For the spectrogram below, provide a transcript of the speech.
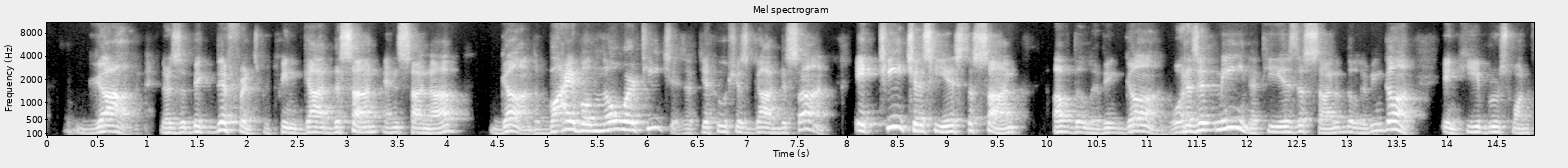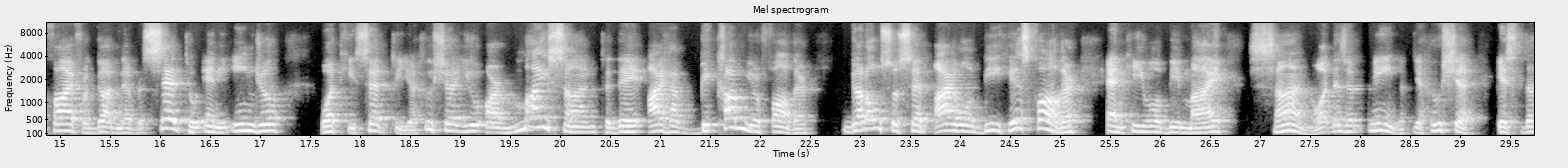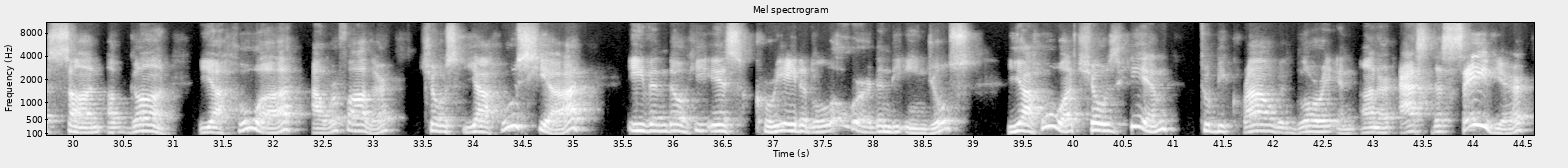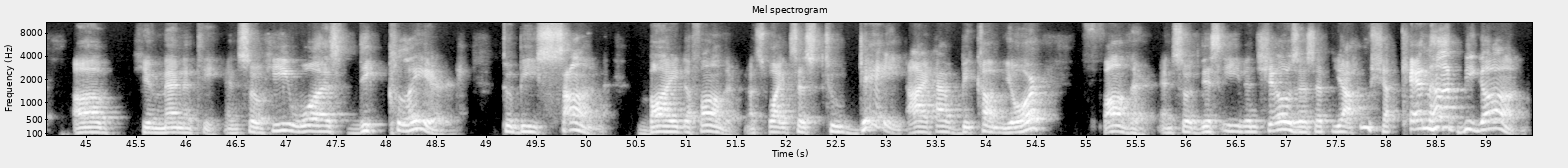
God. There's a big difference between God the Son and Son of God. The Bible nowhere teaches that Yahushua is God the Son. It teaches he is the Son of the living God. What does it mean that he is the Son of the living God? In Hebrews 1 5, for God never said to any angel what he said to Yahusha, You are my son. Today I have become your father. God also said, I will be his father and he will be my son. What does it mean that Yahusha is the son of God? Yahuwah, our father, chose Yahushua, even though he is created lower than the angels. Yahuwah chose him to be crowned with glory and honor as the Savior of humanity. And so he was declared to be Son by the Father. That's why it says, Today I have become your Father. And so this even shows us that Yahusha cannot be God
